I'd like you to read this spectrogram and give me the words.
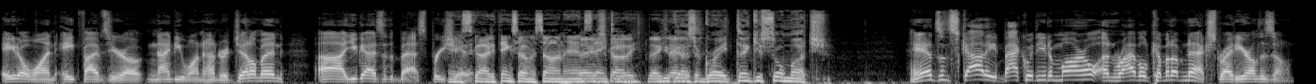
801 850 9100. Gentlemen, uh, you guys are the best. Appreciate Thanks, it. Scotty. Thanks for having us on, Hans. Thanks, Thank Scotty. you. you guys are great. Thank you so much. Hans and Scotty back with you tomorrow. Unrivaled coming up next, right here on the zone.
